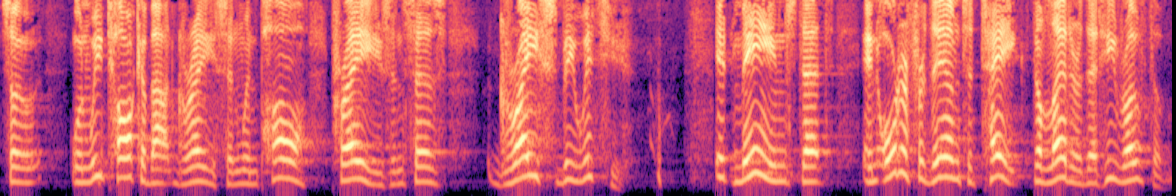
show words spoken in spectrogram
So, when we talk about grace and when Paul prays and says, grace be with you, it means that in order for them to take the letter that he wrote them,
